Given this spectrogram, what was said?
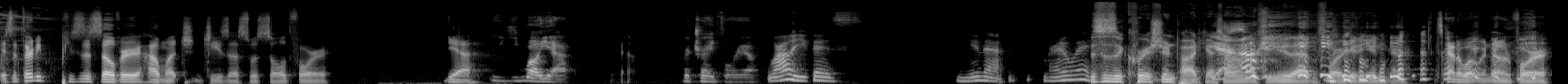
Is it 30 pieces of silver how much Jesus was sold for? Yeah. Well, yeah. Yeah. Betrayed for you. Wow, you guys knew that right away. This is a Christian podcast. I don't know if you knew that before getting in here. It's kind of what we're known for.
